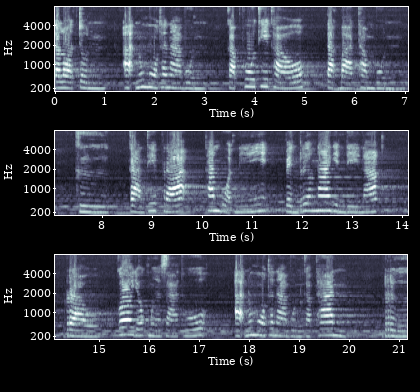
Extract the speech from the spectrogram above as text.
ตลอดจนอนุโมทนาบุญกับผู้ที่เขาตักบาตรทำบุญ คือการที่พระท่านบวชนี้เป็นเรื่องน่ายินดีนัก เราก็ยกมือสาธุอนุโมทนาบุญกับท่าน หรือ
